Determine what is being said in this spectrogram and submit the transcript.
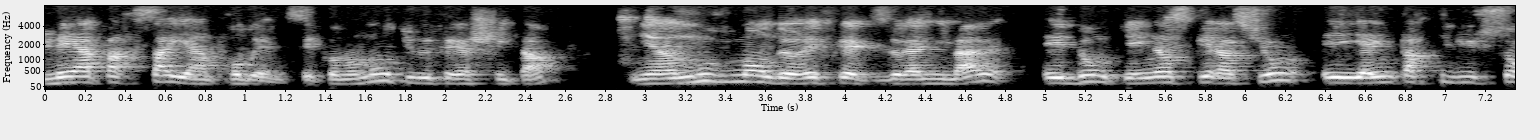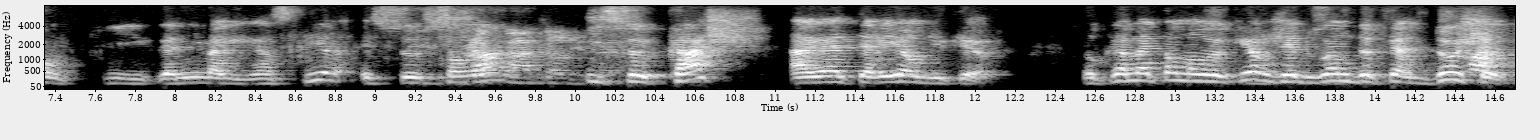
Mais à part ça, il y a un problème. C'est qu'au moment où tu lui fais la shrita, il y a un mouvement de réflexe de l'animal et donc il y a une inspiration et il y a une partie du sang qui l'animal inspire et ce sang-là, il se cache à l'intérieur du cœur. Donc là maintenant dans le cœur, j'ai besoin de faire deux choses.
